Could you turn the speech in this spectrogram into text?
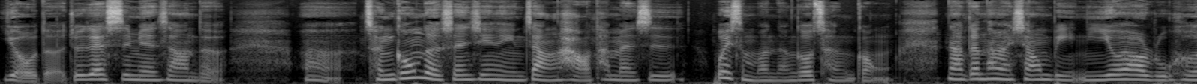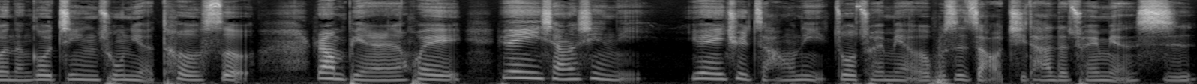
有的就在市面上的，嗯，成功的身心灵账号，他们是为什么能够成功？那跟他们相比，你又要如何能够经营出你的特色，让别人会愿意相信你，愿意去找你做催眠，而不是找其他的催眠师？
